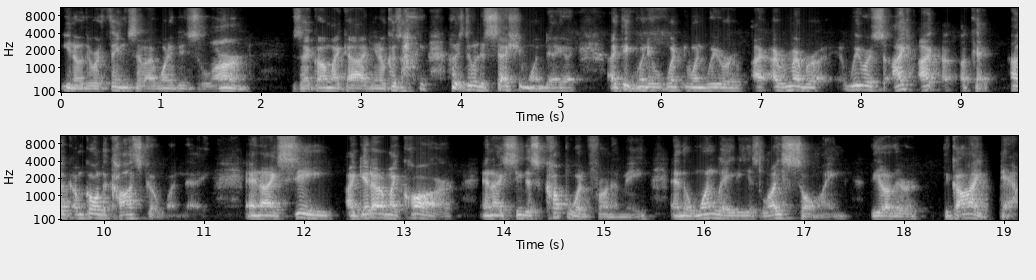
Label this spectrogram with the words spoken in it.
you know, there were things that I wanted to just learn. It's like, oh my God, you know, because I, I was doing a session one day. I, I think when it when, when we were, I, I remember we were, I, I okay, I, I'm going to Costco one day, and I see, I get out of my car and I see this couple in front of me, and the one lady is lysawing the other the guy down.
